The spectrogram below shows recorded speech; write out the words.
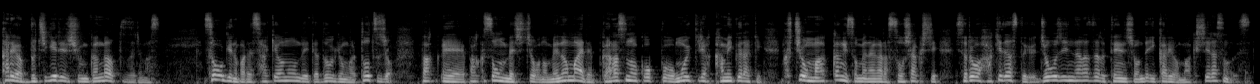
彼がブチ切れる瞬間が訪れます。葬儀の場で酒を飲んでいたドギョンが突如パク,、えーパクソンベ市長の目の前でガラスのコップを思い切り噛み砕き口を真っ赤に染めながら咀嚼しそれを吐き出すという常人ならざるテンションで怒りをまき散らすのです。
